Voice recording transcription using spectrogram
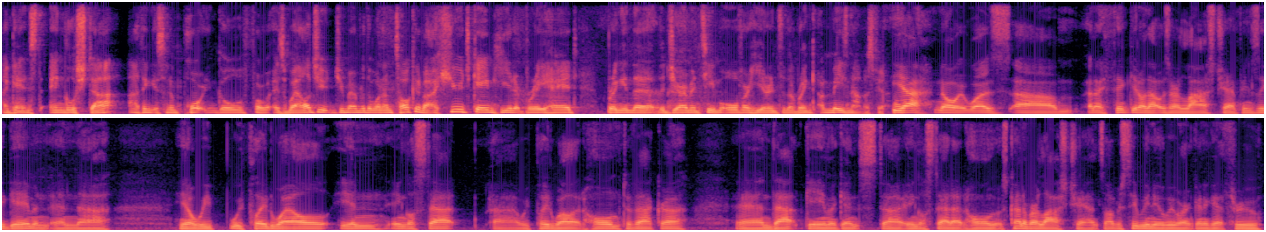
against Ingolstadt. I think it's an important goal for as well. Do you, do you remember the one I'm talking about? A huge game here at Braehead, bringing the, the German team over here into the rink. Amazing atmosphere. Yeah, no, it was. Um, and I think, you know, that was our last Champions League game. And, and uh, you know, we, we played well in Ingolstadt. Uh, we played well at home to Växjö. And that game against uh, Ingolstadt at home, it was kind of our last chance. Obviously, we knew we weren't going to get through.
